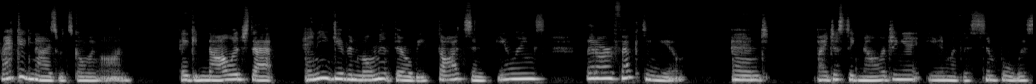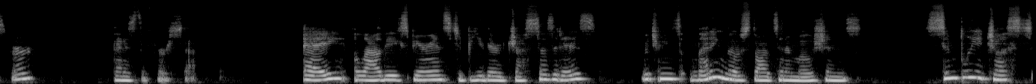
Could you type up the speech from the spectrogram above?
recognize what's going on. Acknowledge that any given moment there will be thoughts and feelings that are affecting you. And by just acknowledging it, even with a simple whisper, that is the first step. A, allow the experience to be there just as it is, which means letting those thoughts and emotions simply just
